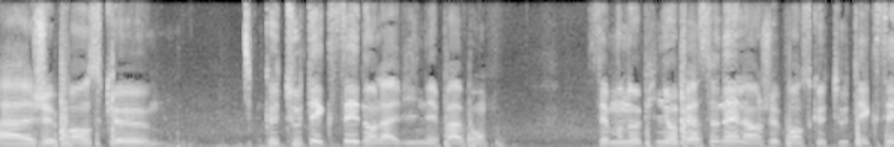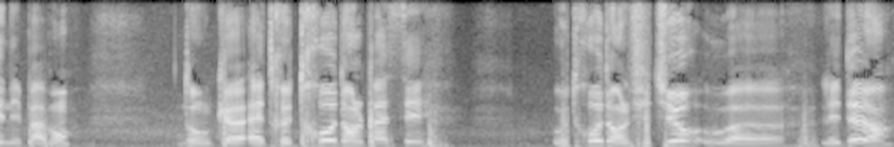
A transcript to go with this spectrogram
je pense que que tout excès dans la vie n'est pas bon. C'est mon opinion personnelle, hein. je pense que tout excès n'est pas bon. Donc euh, être trop dans le passé ou trop dans le futur, ou euh, les deux, hein,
